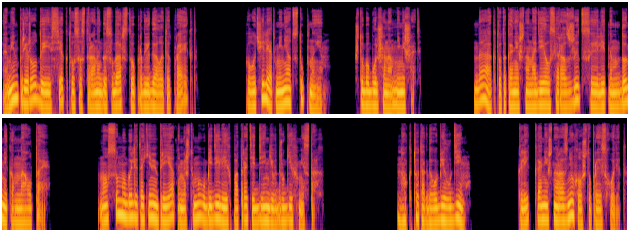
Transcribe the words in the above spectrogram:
А Минприроды и все, кто со стороны государства продвигал этот проект, получили от меня отступные, чтобы больше нам не мешать. Да, кто-то, конечно, надеялся разжиться элитным домиком на Алтае. Но суммы были такими приятными, что мы убедили их потратить деньги в других местах. Но кто тогда убил Диму? Клик, конечно, разнюхал, что происходит,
